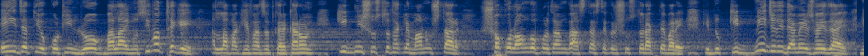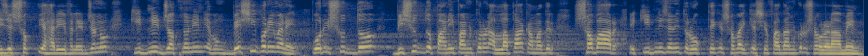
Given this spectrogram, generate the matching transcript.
এই জাতীয় কঠিন রোগ, বালাই, মুসিবত থেকে আল্লাহ পাক হেফাজত করে। কারণ কিডনি সুস্থ থাকলে মানুষ তার সকল অঙ্গ প্রত্যঙ্গ আস্তে আস্তে করে সুস্থ রাখতে পারে। কিন্তু কিডনি যদি ড্যামেজ হয়ে যায়, নিজের শক্তি হারিয়ে ফেলে। এর জন্য কিডনির যত্ন নিন এবং বেশি পরিমাণে পরিশুদ্ধ, বিশুদ্ধ পানি পান করুন। আল্লাহ পাক আমাদের সবার এই কিডনিজনিত রোগ থেকে সবাইকে শেফা দান করে সকলের আমেন।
